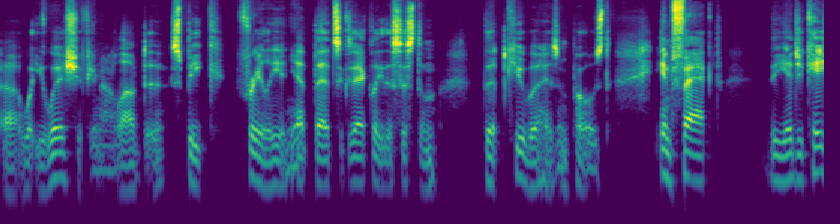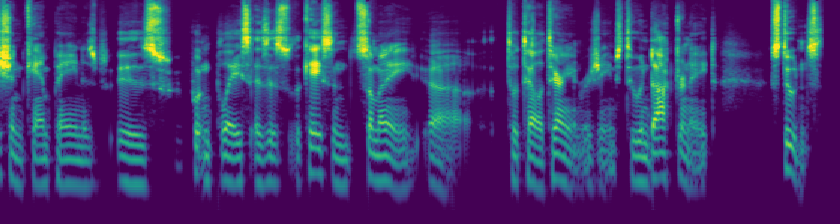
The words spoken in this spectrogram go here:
uh, what you wish? If you're not allowed to speak freely, and yet that's exactly the system that Cuba has imposed. In fact, the education campaign is is put in place, as is the case in so many uh, totalitarian regimes, to indoctrinate students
